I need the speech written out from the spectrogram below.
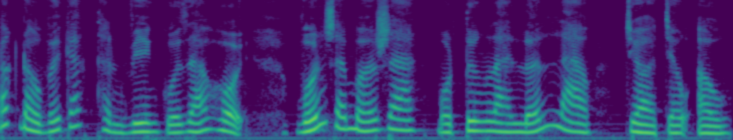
bắt đầu với các thành viên của giáo hội, vốn sẽ mở ra một tương lai lớn lao cho châu Âu.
